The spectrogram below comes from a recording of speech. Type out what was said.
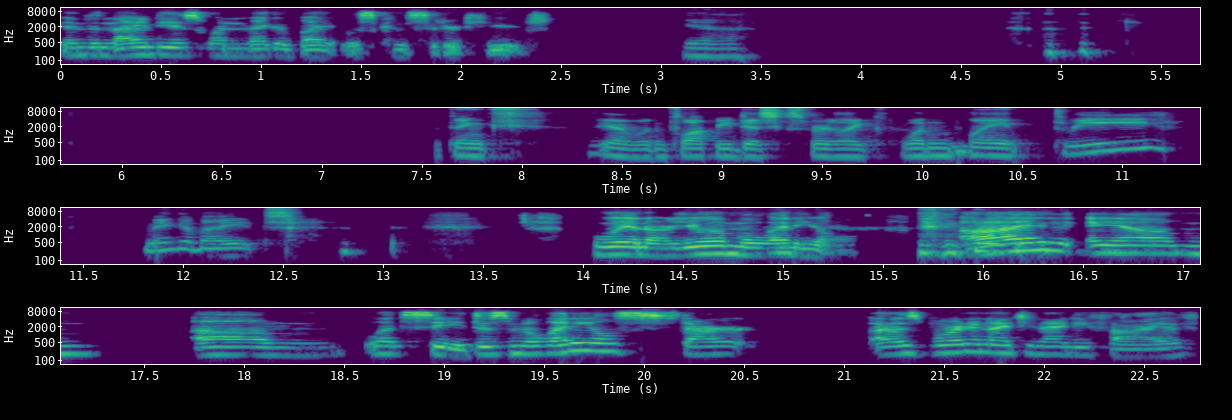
In the nineties, one megabyte was considered huge. Yeah. I think, yeah, when floppy disks were like one point three megabytes. When are you a millennial? I am, um, let's see, does millennials start? I was born in nineteen ninety-five.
